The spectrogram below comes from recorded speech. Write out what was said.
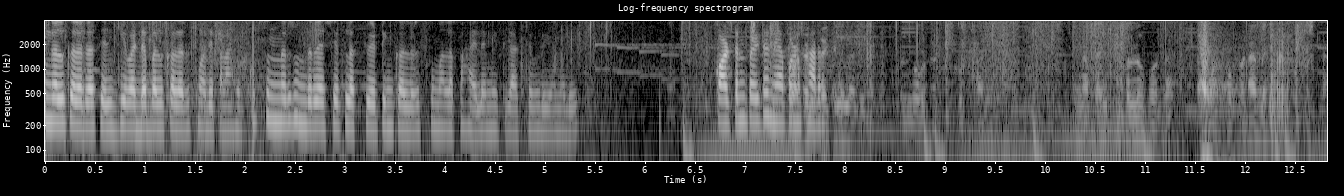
सिंगल कलर असेल किंवा डबल कलर्समध्ये पण आहेत. खूप सुंदर सुंदर असे फ्लक्च्युएटिंग कलर्स तुम्हाला पाहायला मिळतील आजच्या व्हिडिओमध्ये. कॉटन पैठणी आपण फार पैठणीमध्ये पण बघू शकतो खूप छान त्यांना पैसे पल्लू होता. कपडा अमेरिकन कपडा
